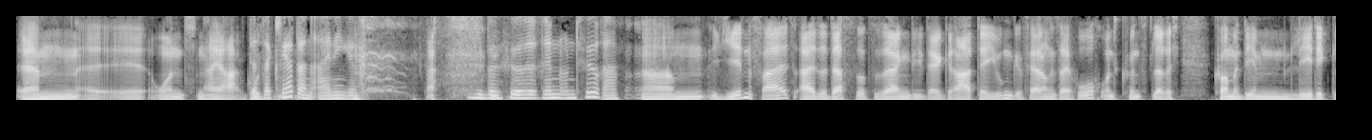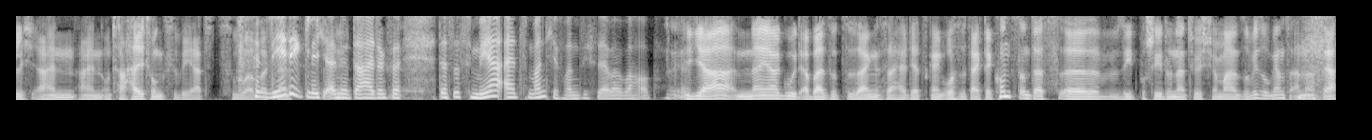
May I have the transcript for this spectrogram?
Ähm, äh, und naja, gut. Das erklärt dann einiges. liebe Hörerinnen und Hörer. Ähm, jedenfalls, also das sozusagen, die, der Grad der Jugendgefährdung sei hoch und künstlerisch komme dem lediglich ein, ein Unterhaltungswert zu. lediglich ein Unterhaltungswert. Das ist mehr, als manche von sich selber behaupten können. Ja, naja, gut, aber sozusagen ist er halt jetzt kein großes Werk der Kunst und das äh, sieht Bushido natürlich schon mal sowieso ganz anders, ja.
